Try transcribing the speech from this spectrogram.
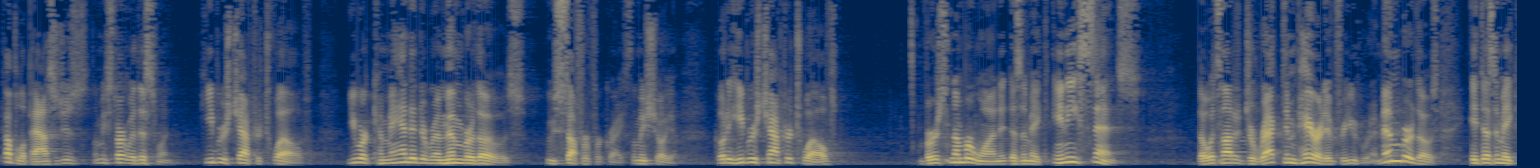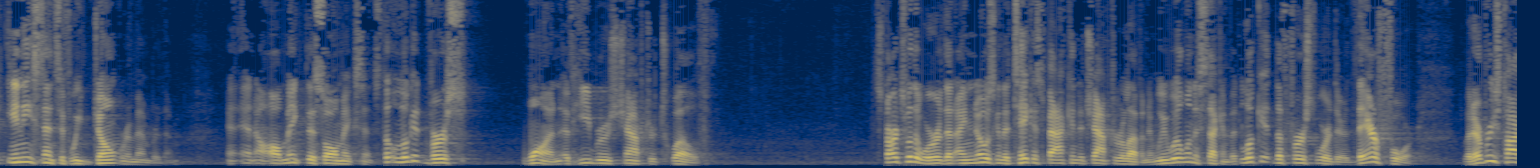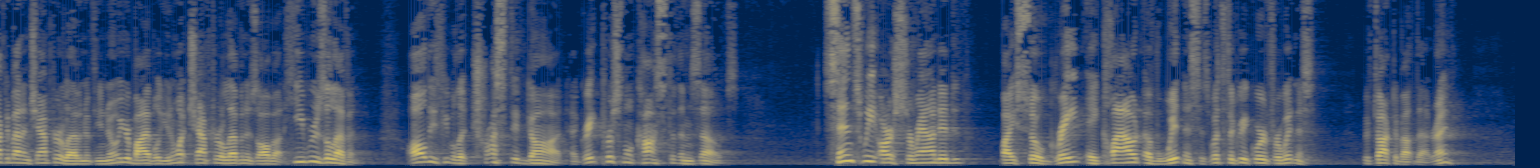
A couple of passages. Let me start with this one Hebrews chapter 12. You are commanded to remember those who suffer for Christ. Let me show you. Go to Hebrews chapter 12, verse number 1. It doesn't make any sense, though it's not a direct imperative for you to remember those. It doesn't make any sense if we don't remember them. And I'll make this all make sense. Look at verse 1 of Hebrews chapter 12. It starts with a word that I know is going to take us back into chapter 11, and we will in a second, but look at the first word there. Therefore, whatever he's talked about in chapter 11, if you know your Bible, you know what chapter 11 is all about. Hebrews 11 all these people that trusted God at great personal cost to themselves. Since we are surrounded by so great a cloud of witnesses, what's the Greek word for witness? We've talked about that, right?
